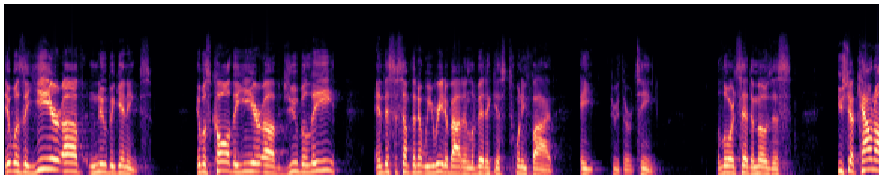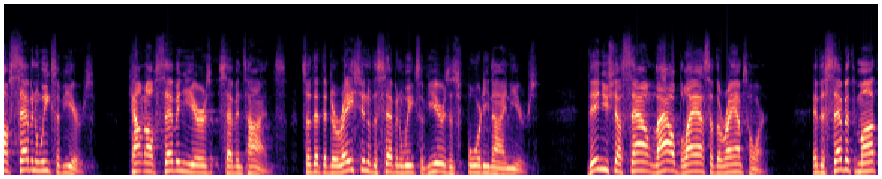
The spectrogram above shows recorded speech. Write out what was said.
It was a year of new beginnings. It was called the year of Jubilee, and this is something that we read about in Leviticus 25 8 through 13. The Lord said to Moses, You shall count off seven weeks of years. Count off seven years seven times, so that the duration of the seven weeks of years is 49 years. Then you shall sound loud blasts of the ram's horn. In the seventh month,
